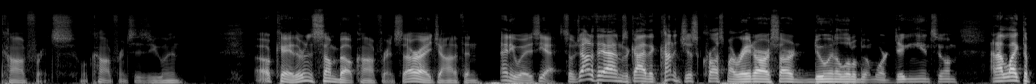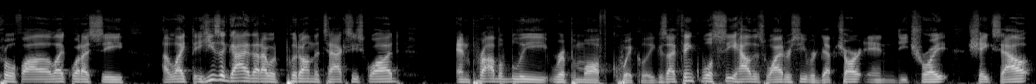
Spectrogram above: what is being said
Conference. What conference is you in? Okay, they're in the Sun Belt Conference. All right, Jonathan. Anyways, yeah. So Jonathan Adams, a guy that kind of just crossed my radar. I started doing a little bit more digging into him, and I like the profile. I like what I see. I like that he's a guy that I would put on the taxi squad and probably rip him off quickly because I think we'll see how this wide receiver depth chart in Detroit shakes out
